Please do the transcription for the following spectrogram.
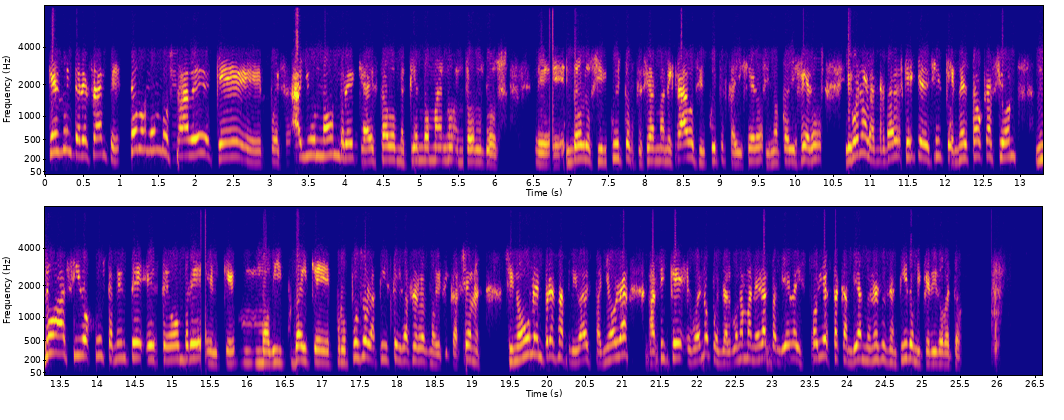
¿Qué es lo interesante? Todo el mundo sabe que pues hay un hombre que ha estado metiendo mano en todos los eh, en todos los circuitos que se han manejado, circuitos callejeros y no callejeros. Y bueno, la verdad es que hay que decir que en esta ocasión no ha sido justamente este hombre el que el que propuso la pista y va a hacer las modificaciones, sino una empresa privada española. Así que, bueno, pues de alguna manera también la historia está cambiando en ese sentido, mi querido Beto.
